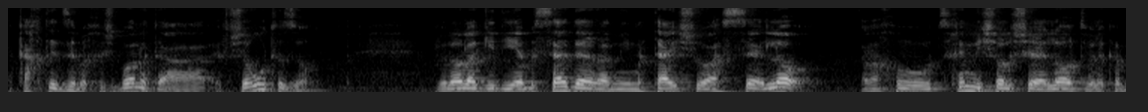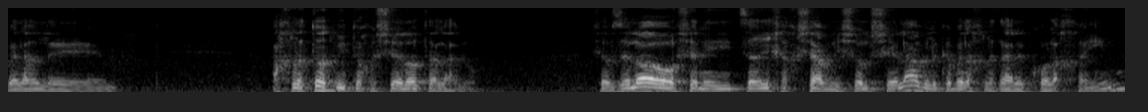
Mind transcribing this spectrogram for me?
לקחת את זה בחשבון, את האפשרות הזו. ולא להגיד יהיה בסדר, אני מתישהו אעשה, לא. אנחנו צריכים לשאול שאלות ולקבל על אה, החלטות מתוך השאלות הללו. עכשיו זה לא שאני צריך עכשיו לשאול שאלה ולקבל החלטה לכל החיים,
